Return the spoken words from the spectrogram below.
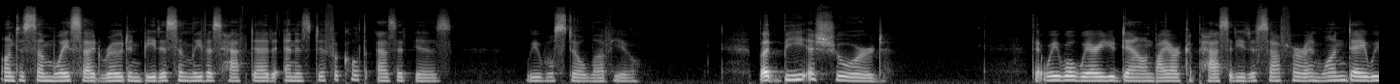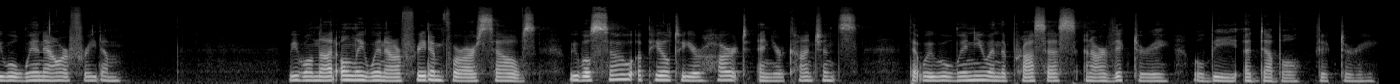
onto some wayside road and beat us and leave us half dead, and as difficult as it is, we will still love you. But be assured that we will wear you down by our capacity to suffer, and one day we will win our freedom. We will not only win our freedom for ourselves, we will so appeal to your heart and your conscience that we will win you in the process, and our victory will be a double victory.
